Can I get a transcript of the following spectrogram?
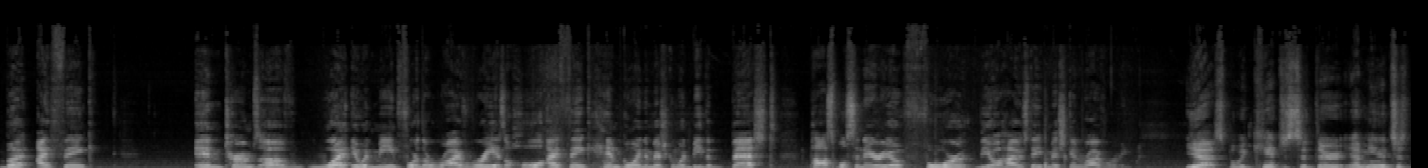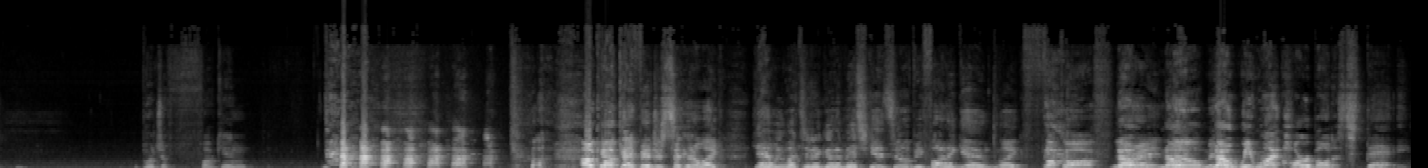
But I think in terms of what it would mean for the rivalry as a whole, I think him going to Michigan would be the best possible scenario for the Ohio State Michigan rivalry. yes, but we can't just sit there. I mean, it's just a bunch of fucking Okay. Buckeye fans are sitting there like, yeah, we want you to go to Michigan, so it'll be fun again. Like, fuck off. No, all right? no, No, no, We want Harbaugh to stay.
